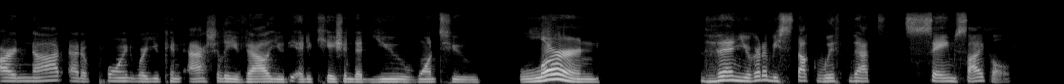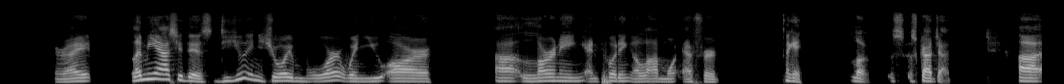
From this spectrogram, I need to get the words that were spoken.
are not at a point where you can actually value the education that you want to learn then you're going to be stuck with that same cycle right let me ask you this do you enjoy more when you are uh, learning and putting a lot more effort. Okay, look, scratch that. Uh,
